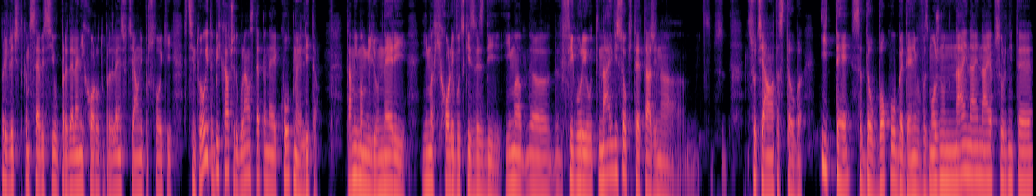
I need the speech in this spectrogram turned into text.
привличат към себе си определени хора от определени социални прослойки. Сциентологията бих казал, че до голяма степен е култ на елита. Там има милионери, има холивудски звезди, има е, фигури от най-високите етажи на социалната стълба. И те са дълбоко убедени в възможно най-най-най-абсурдните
